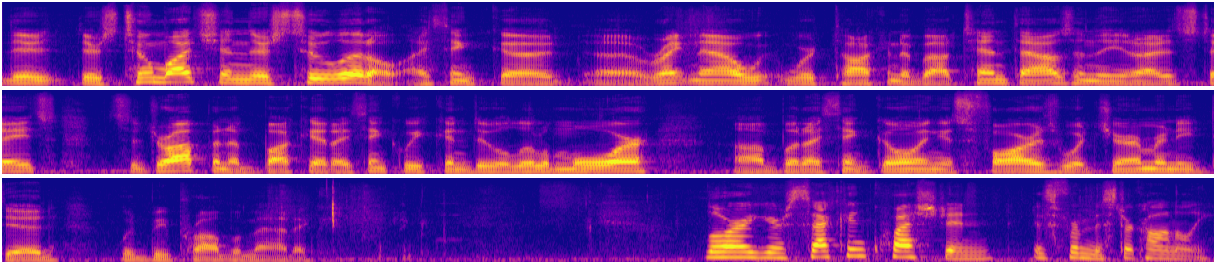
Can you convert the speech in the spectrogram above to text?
there, there's too much and there's too little. I think uh, uh, right now we're talking about 10,000 in the United States. It's a drop in a bucket. I think we can do a little more. uh, but I think going as far as what Germany did would be problematic. Laura, your second question is from Mr. Connolly.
